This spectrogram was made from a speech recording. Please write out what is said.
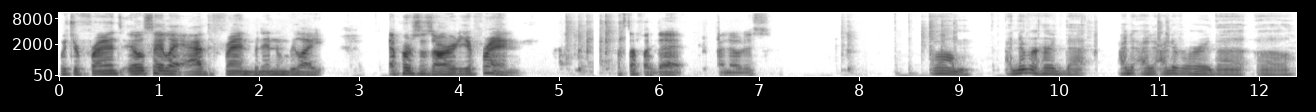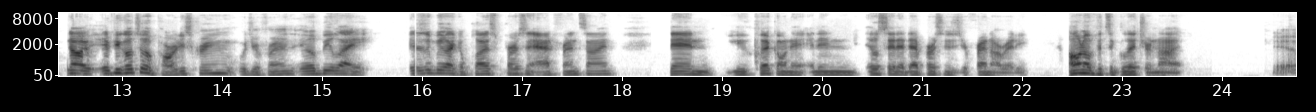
with your friends, it'll say like add the friend, but then it'll be like that person's already your friend. Stuff like that. I noticed. Um I never heard that. I, I, I never heard that. Uh No, if you go to a party screen with your friends, it'll be like it'll be like a plus person add friend sign. Then you click on it, and then it'll say that that person is your friend already. I don't know if it's a glitch or not. Yeah.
